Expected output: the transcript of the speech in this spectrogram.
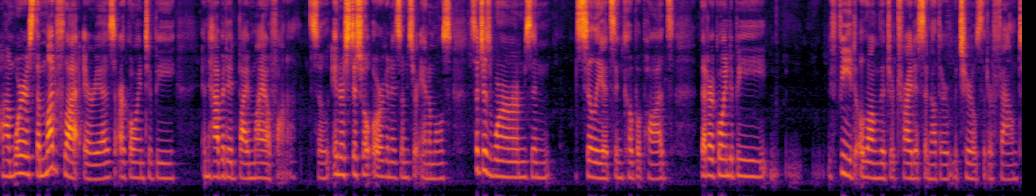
Um, whereas the mudflat areas are going to be inhabited by meiofauna, so interstitial organisms or animals such as worms and ciliates and copepods that are going to be feed along the detritus and other materials that are found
